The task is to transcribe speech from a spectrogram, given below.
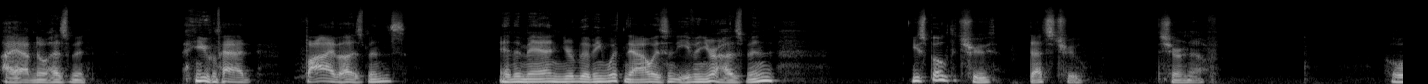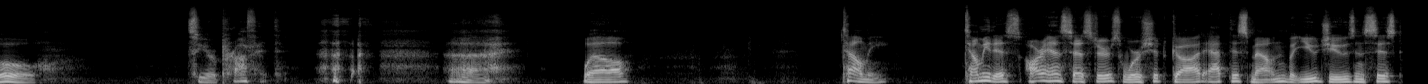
I have no husband. You've had five husbands, and the man you're living with now isn't even your husband. You spoke the truth. That's true. Sure enough. Oh, so you're a prophet. uh, well, tell me, tell me this. Our ancestors worshiped God at this mountain, but you Jews insist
